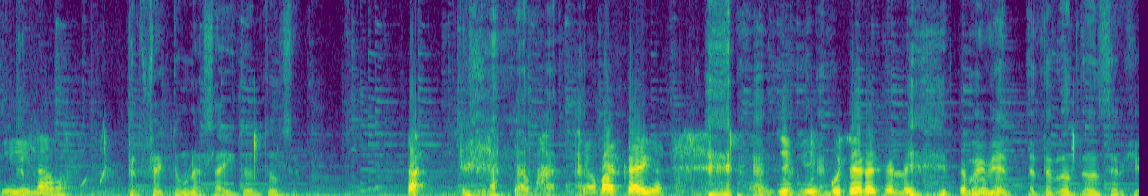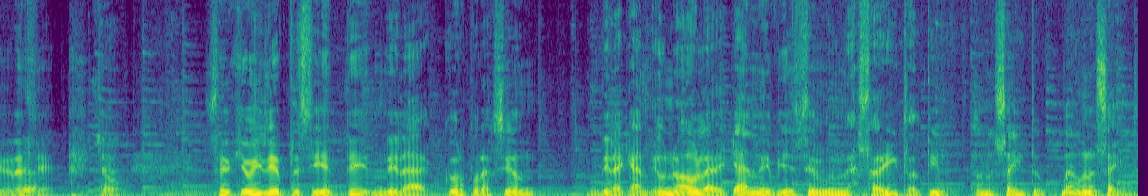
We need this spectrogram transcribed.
y nada más. Perfecto, un asadito entonces. caiga. Así que muchas gracias, Luis. Muy bien, hasta pronto, don Sergio. Gracias. Chao. Sergio Viller, presidente de la Corporación de la carne. Uno habla de carne y piensa en un asadito al tiro. Un asadito, vamos un asadito.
